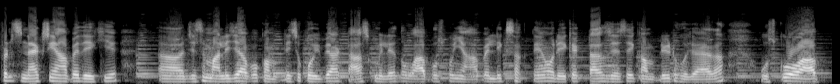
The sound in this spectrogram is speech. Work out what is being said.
फ्रेंड्स नेक्स्ट यहाँ पे देखिए जैसे मान लीजिए आपको कंपनी से कोई भी आप टास्क मिले तो आप उसको यहाँ पे लिख सकते हैं और एक एक टास्क जैसे कंप्लीट हो जाएगा, उसको आप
